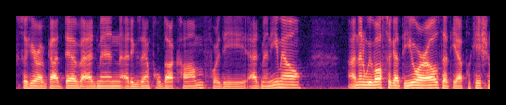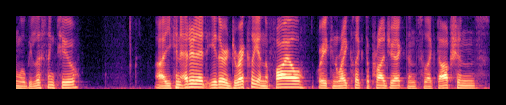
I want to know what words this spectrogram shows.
So here I've got dev admin at example.com for the admin email. And then we've also got the URLs that the application will be listening to. Uh, you can edit it either directly in the file, or you can right-click the project and select Options,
